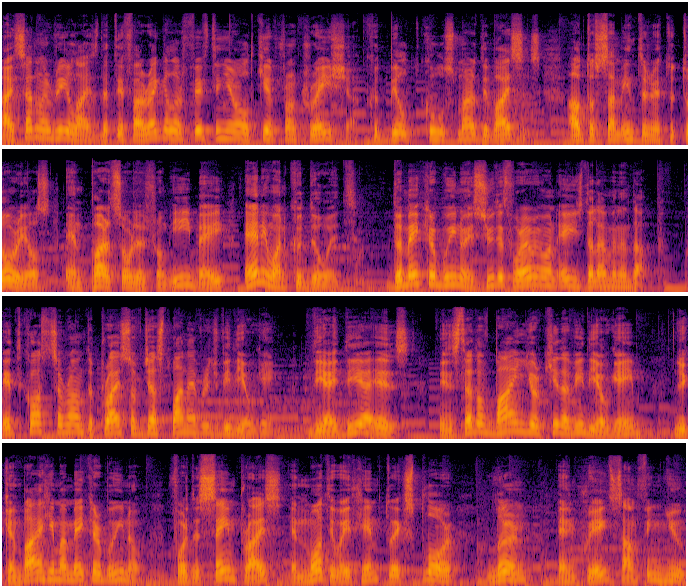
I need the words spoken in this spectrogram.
I suddenly realized that if a regular 15 year old kid from Croatia could build cool smart devices out of some internet tutorials and parts ordered from eBay, anyone could do it. The Maker MakerBuino is suited for everyone aged 11 and up. It costs around the price of just one average video game. The idea is, instead of buying your kid a video game, you can buy him a Maker MakerBuino for the same price and motivate him to explore, learn, and create something new.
